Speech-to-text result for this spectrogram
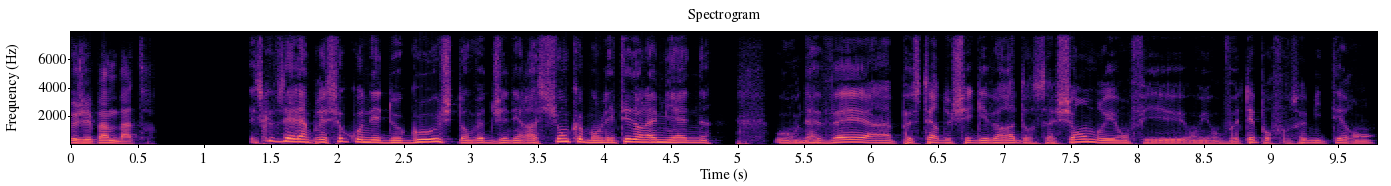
que je vais pas me battre. Est-ce que vous avez l'impression qu'on est de gauche dans votre génération comme on l'était dans la mienne, où on avait un poster de Che Guevara dans sa chambre et on, fait, on, votait pour François Mitterrand?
